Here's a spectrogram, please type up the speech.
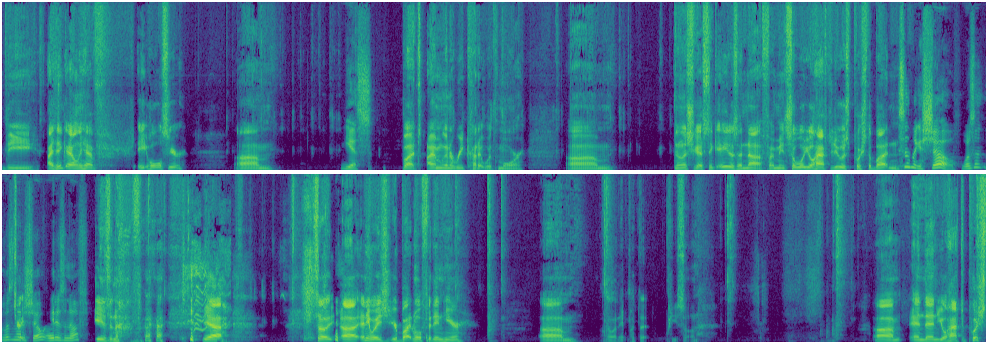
the I think I only have eight holes here, um, Yes. but I'm gonna recut it with more, um, unless you guys think eight is enough. I mean, so what you'll have to do is push the button. It sounds like a show. Wasn't wasn't that a show? Eight is enough. is enough. yeah. So, uh, anyways, your button will fit in here. Um, no, I didn't put that piece on. Um, and then you'll have to push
